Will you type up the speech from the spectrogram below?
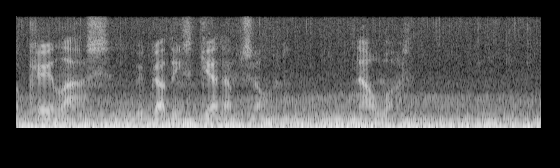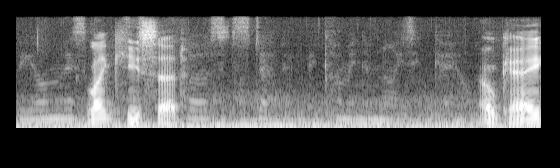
Okay, lass. We've got these get-ups on. Now what? Like he said. First step in becoming a nightingale. Okay.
